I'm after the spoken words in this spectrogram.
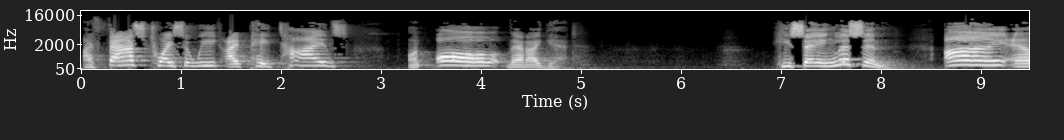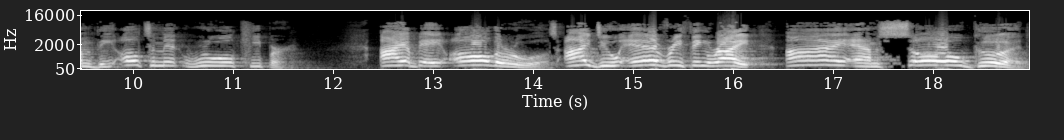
I fast twice a week. I pay tithes on all that I get. He's saying, listen, I am the ultimate rule keeper. I obey all the rules. I do everything right. I am so good.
